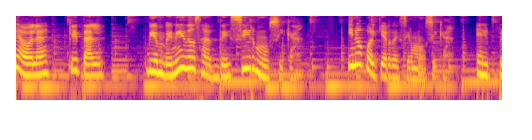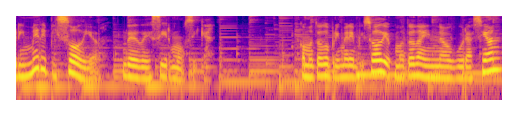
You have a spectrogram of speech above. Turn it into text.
Hola, hola, ¿qué tal? Bienvenidos a Decir Música. Y no cualquier Decir Música, el primer episodio de Decir Música. Como todo primer episodio, como toda inauguración,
